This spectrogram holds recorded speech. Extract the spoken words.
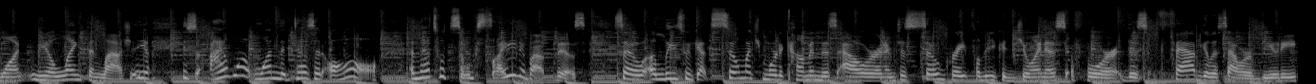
want, you know, lengthened lashes. You know, I want one that does it all. And that's what's so exciting about this. So, Elise, we've got so much more to come in this hour, and I'm just so grateful that you could join us for this fabulous hour of beauty.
